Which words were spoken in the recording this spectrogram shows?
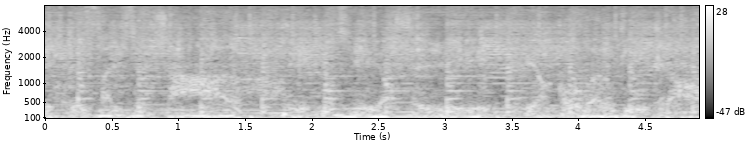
Nic krasavicom šal, lik moc mi jasný, jako velký král.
